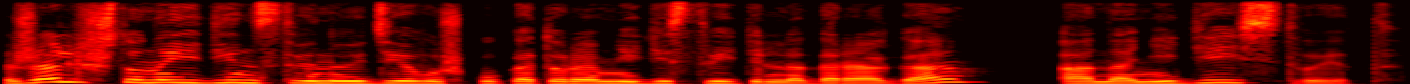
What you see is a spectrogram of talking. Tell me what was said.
Жаль, что на единственную девушку, которая мне действительно дорога, она не действует».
